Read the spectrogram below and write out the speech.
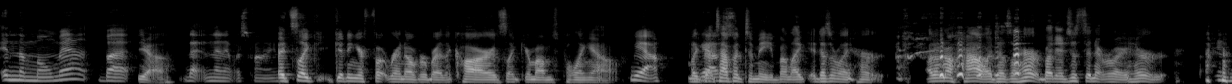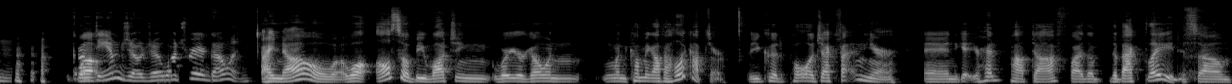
in the moment but Yeah, that, and then it was fine it's like getting your foot ran over by the car. It's like your mom's pulling out. yeah Like that's happened to me, but like it doesn't really hurt. I don't know how it doesn't hurt, but it just didn't really hurt. Mhm. god Well- damn jojo watch where you're going I know. Well, also be watching where you're going when coming off a helicopter. You could pull a Jack Fenton here and get your head popped off by the the back blade. So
